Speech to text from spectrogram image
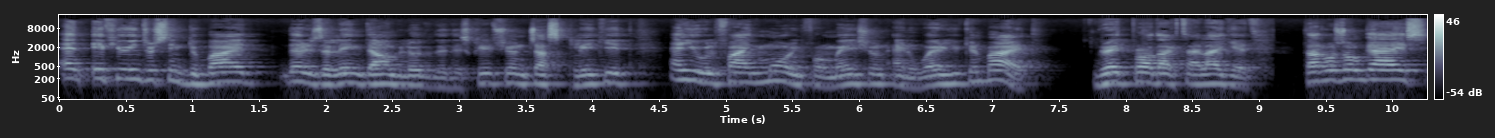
And if you're interested to buy it, there is a link down below to the description, just click it and you will find more information and where you can buy it. Great product, I like it. That was all guys.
